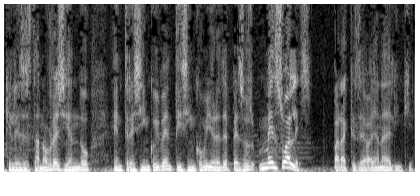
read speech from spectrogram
que les están ofreciendo entre 5 y 25 millones de pesos mensuales para que se vayan a delinquir.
